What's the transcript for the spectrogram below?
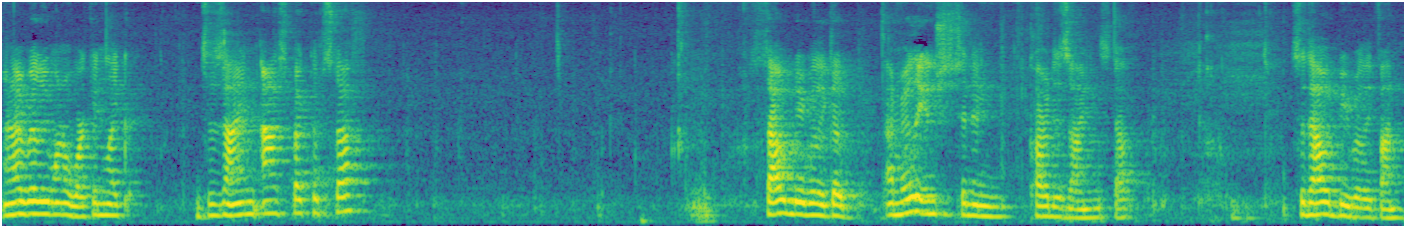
And I really want to work in like design aspect of stuff. So that would be really good. I'm really interested in car design and stuff. So that would be really fun.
